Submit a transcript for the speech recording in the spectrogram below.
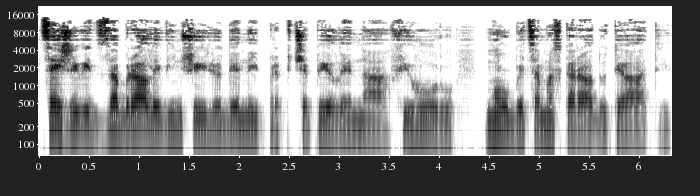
цей живіт забрали в іншої людини і причепили на фігуру, мов би це маскарад у театрі.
